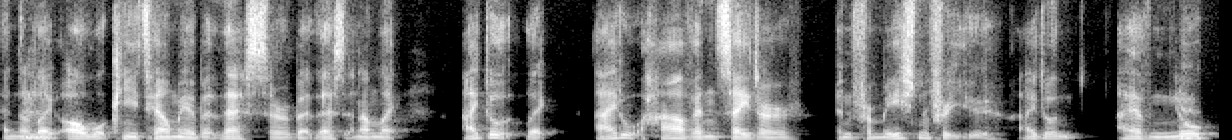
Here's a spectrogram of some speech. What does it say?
and they're mm-hmm. like, oh, what can you tell me about this or about this? And I'm like, I don't like I don't have insider information for you. I don't. I have no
